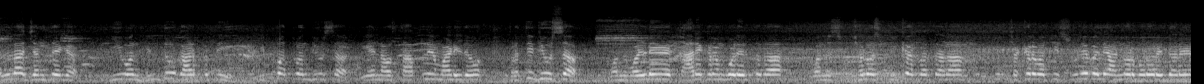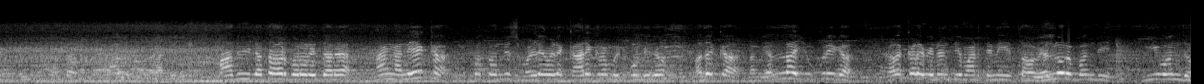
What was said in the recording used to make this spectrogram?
ಎಲ್ಲ ಜನತೆಗೆ ಈ ಒಂದು ಹಿಂದೂ ಗಣಪತಿ ಇಪ್ಪತ್ತೊಂದು ದಿವಸ ಏನು ನಾವು ಸ್ಥಾಪನೆ ಮಾಡಿದೆವು ಪ್ರತಿ ದಿವಸ ಒಂದು ಒಳ್ಳೆಯ ಕಾರ್ಯಕ್ರಮಗಳು ಇರ್ತದ, ಒಂದು ಚಲೋ ಸ್ಪೀಕರ್ ಬರ್ತಾರ. ಚಕ್ರವರ್ತಿ ಸೂರ್ಯಬಲ್ಲಿ ಅಣ್ಣವ್ರು ಬರೋರಿದ್ದಾರೆ. ಮತ್ತು ಮಾಧವಿ ಲತಾ ಅವ್ರು ಬರೋರಿದ್ದಾರೆ ಹಂಗೆ ಅನೇಕ ಇಪ್ಪತ್ತೊಂದು ದಿವಸ ಒಳ್ಳೆ ಒಳ್ಳೆ ಕಾರ್ಯಕ್ರಮ ಇಟ್ಕೊಂಡಿದ್ದೆವು ಅದಕ್ಕೆ ನಮ್ಮೆಲ್ಲ ಯುವಕರಿಗೆ ಕಳಕಳ ವಿನಂತಿ ಮಾಡ್ತೀನಿ. ತಾವೆಲ್ಲರೂ ಬಂದು ಈ ಒಂದು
